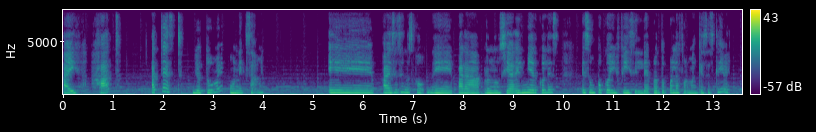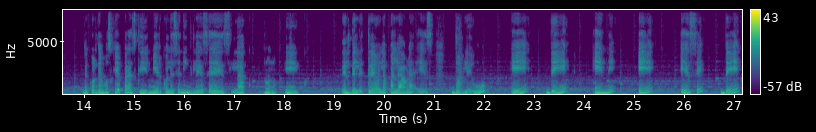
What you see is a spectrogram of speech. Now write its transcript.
I had a test yo tuve un examen. Eh, a veces eh, para pronunciar el miércoles es un poco difícil, de pronto por la forma en que se escribe. Recordemos que para escribir miércoles en inglés es la, eh, el deletreo de la palabra es W E D N E S D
